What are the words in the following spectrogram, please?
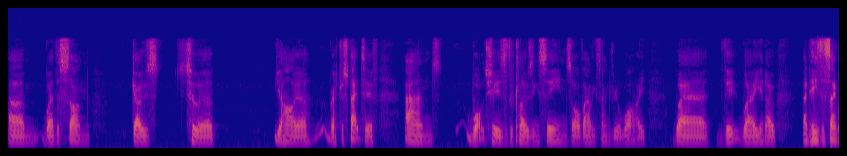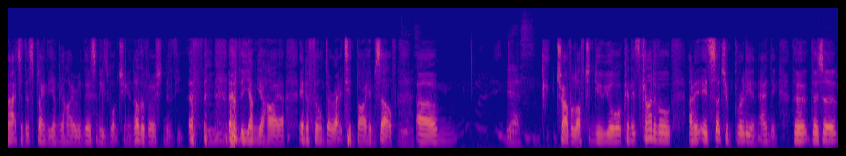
um, where the son goes to a Yahya retrospective and watches the closing scenes of Alexandria Why, where the where you know. And he's the same actor that's playing the young Yahya in this, and he's watching another version of the of, mm-hmm. of the young Yahya in a film directed by himself. Yes. Um, yes. travel off to New York, and it's kind of all, and it, it's such a brilliant ending. The, there's a,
